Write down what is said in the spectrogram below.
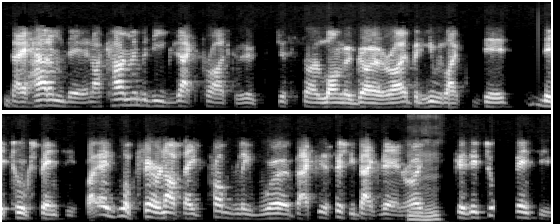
they had them there, and I can't remember the exact price because it's just so long ago, right? But he was like, "They're they're too expensive." But and look, fair enough. They probably were back, especially back then, right? Mm-hmm. Because they're too expensive.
